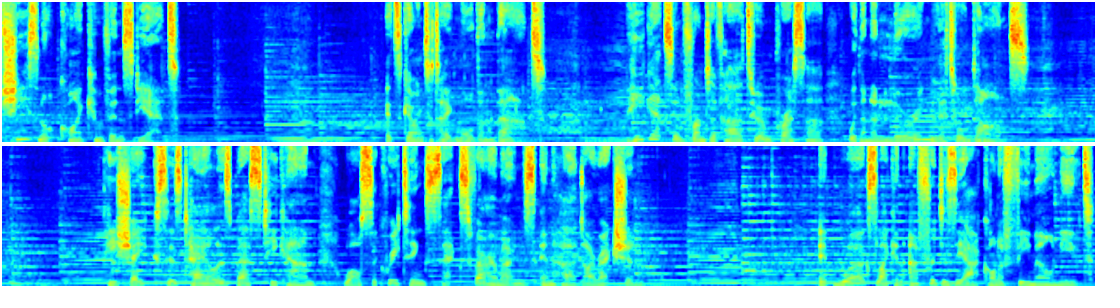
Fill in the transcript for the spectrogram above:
She's not quite convinced yet. It's going to take more than that. He gets in front of her to impress her with an alluring little dance. He shakes his tail as best he can while secreting sex pheromones in her direction. It works like an aphrodisiac on a female newt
